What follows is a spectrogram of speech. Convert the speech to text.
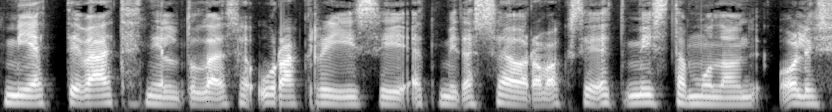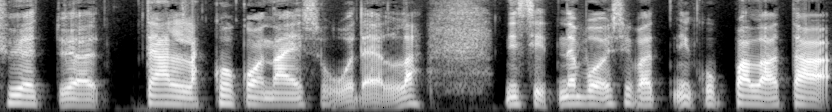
miettivät, että niillä tulee se urakriisi, että mitä seuraavaksi, että mistä mulla on, olisi hyötyä tällä kokonaisuudella, niin sitten ne voisivat niinku palata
